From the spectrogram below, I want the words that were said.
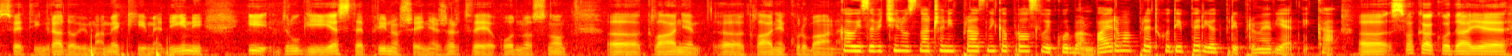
svetim gradovima Mekki i Medini i drugi jeste prinošenje žrtve, odnosno e, klanje, klanje kurbana. Kao i za većinu značajnih praznika proslovi Kurban Bajrama prethodi period pripreme vjernika. Svakako da je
